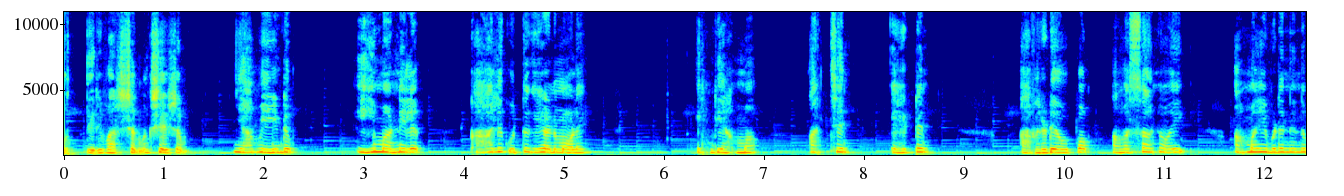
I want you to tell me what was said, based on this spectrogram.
ഒത്തിരി വർഷങ്ങൾക്ക് ശേഷം ഞാൻ വീണ്ടും ഈ മണ്ണിൽ കാൽ കുത്തുകയാണ് മോളെ. എന്റെ അമ്മ അച്ഛൻ ഏട്ടൻ അവരുടെ ഒപ്പം അവസാനമായി അമ്മ ഇവിടെ നിന്ന്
